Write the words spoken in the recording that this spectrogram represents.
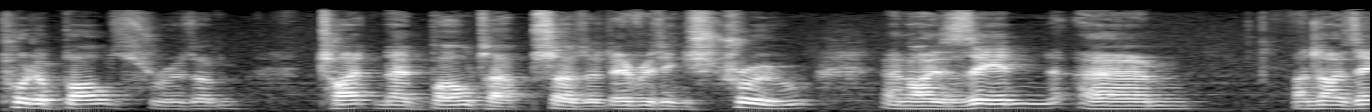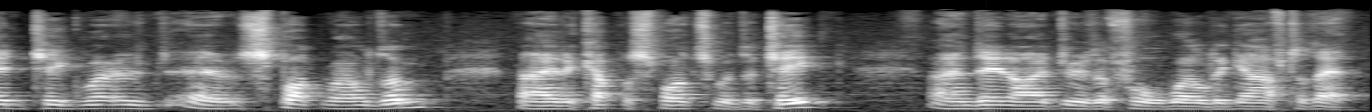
put a bolt through them, tighten that bolt up so that everything's true, and I then um, and I then TIG uh, spot weld them I had a couple of spots with the TIG, and then I do the full welding after that.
